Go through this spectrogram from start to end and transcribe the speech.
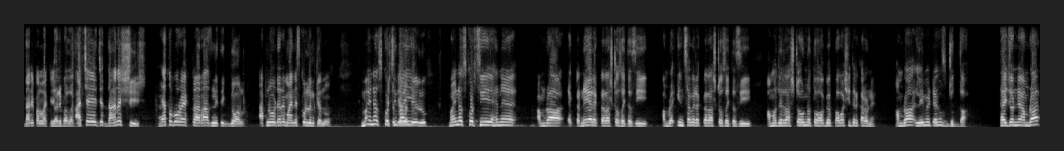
দাড়ি পাল্লাকে দাড়িপাল্লা। আচ্ছা এই যে দানের শীষ এত বড় একটা রাজনৈতিক দল আপনি ওটারে মাইনাস করলেন কেন? মাইনাস করছি ভাই মাইনাস করছি এখানে আমরা একটা ন্যায়ের একটা রাষ্ট্র চাইতেছি আমরা ইনসাফের একটা রাষ্ট্র চাইতেছি আমাদের রাষ্ট্র উন্নত হবে প্রবাসীদের কারণে। আমরা লিমিটেন্স যোদ্ধা। তাই জন্য আমরা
